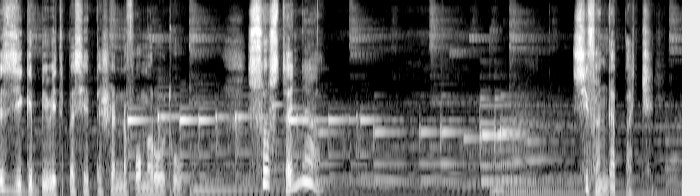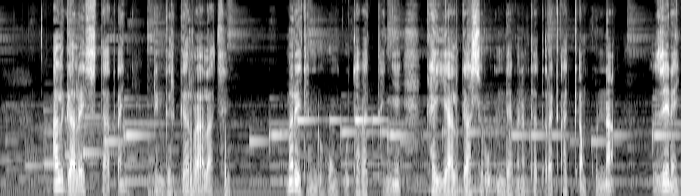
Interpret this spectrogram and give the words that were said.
እዚህ ግቢ ቤት በሴት ተሸንፎ መሮጡ፣ ሶስተኛ ሲፈን ገባች። አልጋ ላይ ስታጣኝ ድንግርግር አላት። መሬት እንደሆንኩ ተበተኜ ከየአልጋ ስሩ እንደምንም ተጠረቃቀምኩና እዚህ ነኝ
